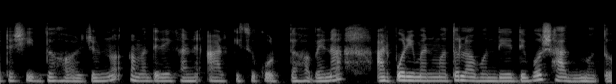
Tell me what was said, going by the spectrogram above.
এটা সিদ্ধ হওয়ার জন্য। আমাদের এখানে আর কিছু করতে হবে না। আর পরিমাণ মতো লবণ দিয়ে দেব স্বাদ মতো।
